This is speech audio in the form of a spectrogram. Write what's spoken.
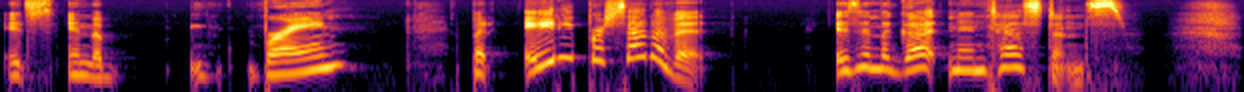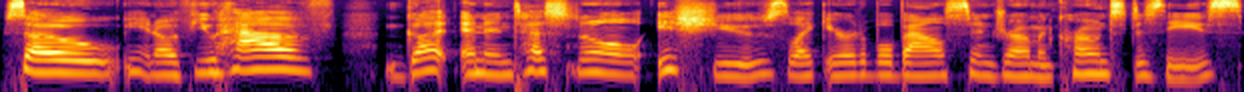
It's in the brain, but 80% of it is in the gut and intestines. So, you know, if you have gut and intestinal issues like irritable bowel syndrome and Crohn's disease,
